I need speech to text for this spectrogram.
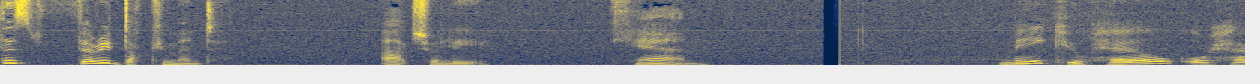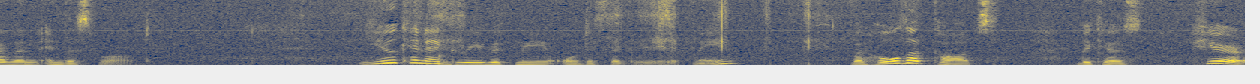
This very document actually can make you hell or heaven in this world. You can agree with me or disagree with me, but hold that thoughts because here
